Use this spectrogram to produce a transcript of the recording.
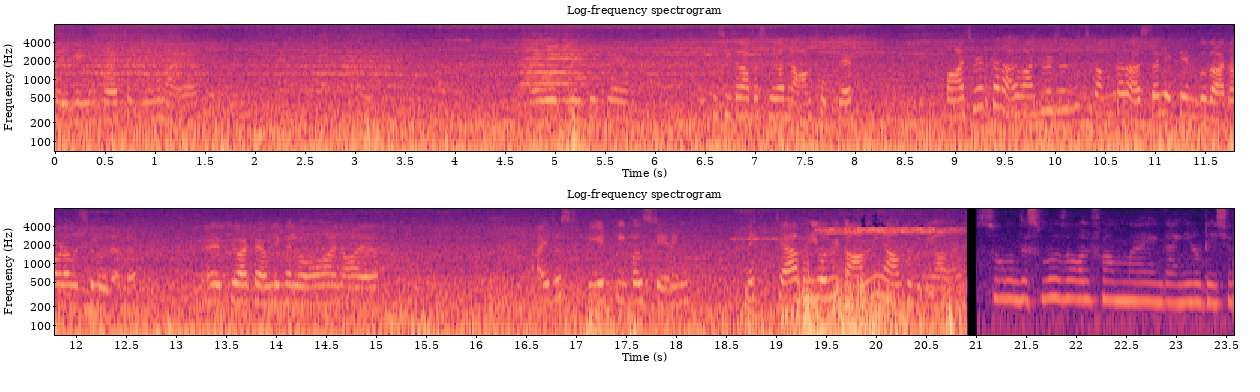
चल गई है, थोड़ा सुकून आया है। किसी तरह बस मेरा नाम छुप गए पाँच मिनट का पाँच मिनट से कम का रास्ता, लेकिन गुजारना बड़ा मुश्किल हो जाता है। If you are travelling alone और I just hate people staring क्या भाई और भी काम नहीं आपको दुनिया में। So this was all from my gynae rotation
